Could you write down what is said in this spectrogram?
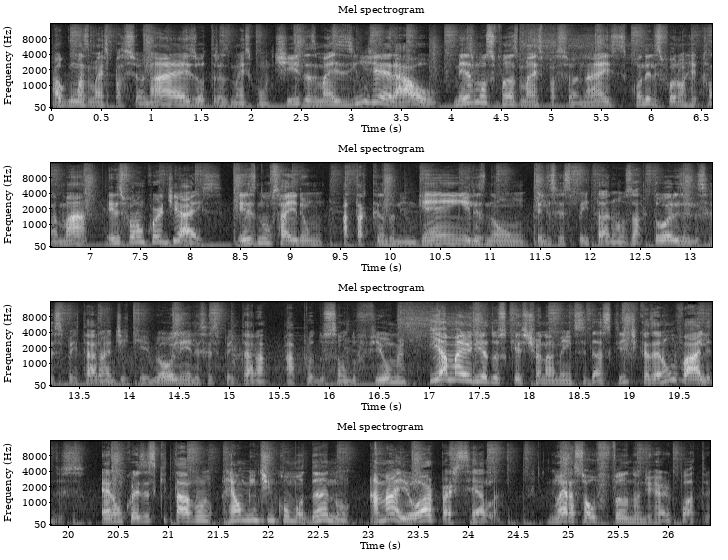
algumas mais passionais, outras mais contidas, mas em geral, mesmo os fãs mais passionais, quando eles foram reclamar, eles foram cordiais. Eles não saíram atacando ninguém, eles não, eles respeitaram os atores, eles respeitaram a J.K. Rowling, eles respeitaram a, a produção do filme. E a maioria dos questionamentos e das críticas eram válidos. Eram coisas que estavam realmente incomodando a maior parcela. Não era só o fandom de Harry Potter.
